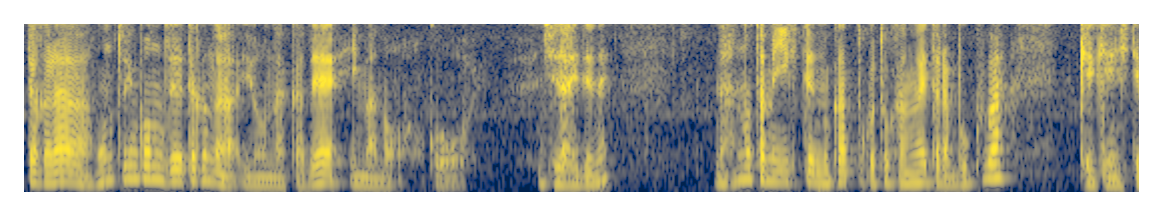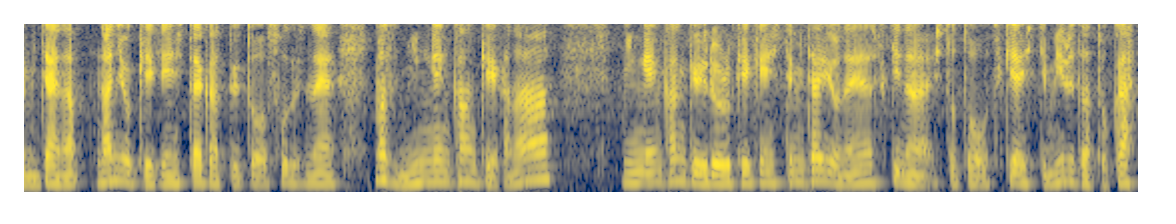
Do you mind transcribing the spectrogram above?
だから本当にこの贅沢な世の中で今のこう時代でね何のために生きてるのかってことを考えたら僕は経験してみたいな何を経験したいかというとそうですね。まず人間関係かな。人間関係をいろいろ経験してみたいよね。好きな人とお付き合いしてみるだとか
